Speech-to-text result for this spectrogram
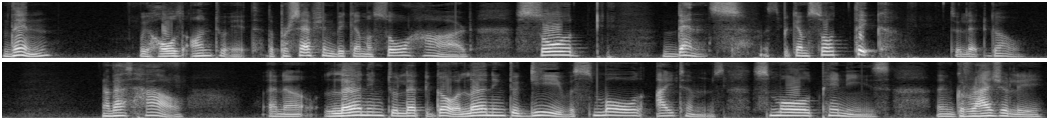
then we hold on to it. The perception becomes so hard, so dense, it's become so thick to let go. And that's how and uh, learning to let go, learning to give small items, small pennies, and gradually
